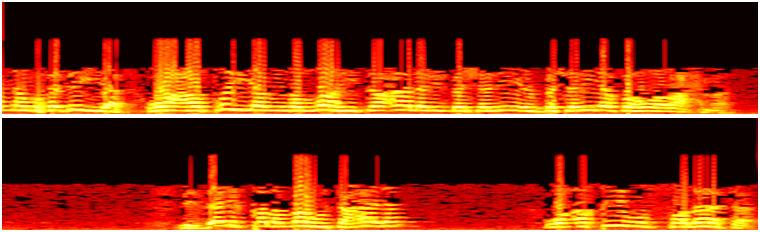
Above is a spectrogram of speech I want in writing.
أنه هدية وعطية من الله تعالى للبشرية البشرية فهو رحمة. لذلك قال الله تعالى وأقيموا الصلاة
